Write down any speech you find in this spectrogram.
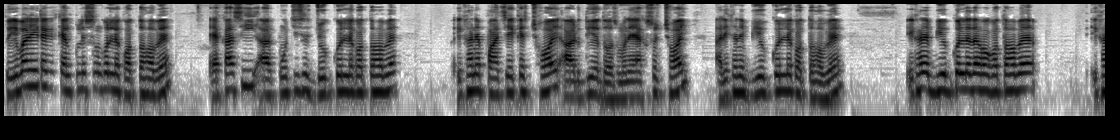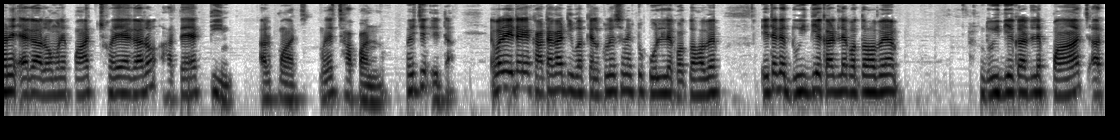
তো এবার এটাকে ক্যালকুলেশন করলে কত হবে? একাশি আর পঁচিশের যোগ করলে কত হবে? এখানে পাঁচ একে ছয় আর দুয়ে দশ মানে একশো ছয়, আর এখানে বিয়োগ করলে কত হবে? এখানে বিয়োগ করলে দেখো কত হবে? এখানে এগারো মানে পাঁচ, ছয়, এগারো, হাতে এক, তিন, আর পাঁচ মানে ছাপান্ন, হয়েছে এটা। এবারে এটাকে কাটাকাটি বা ক্যালকুলেশন একটু করলে কত হবে? এটাকে দুই দিয়ে কাটলে কত হবে? দুই দিয়ে কাটলে পাঁচ আর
